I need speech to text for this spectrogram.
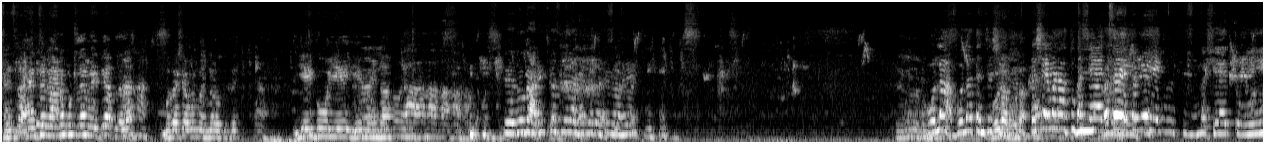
ह्यांचं ह्यांचं गाणं कुठलं आहे माहिती आहे आपल्याला? मग आपण म्हणणार होतो ते. ये गो ये ये महिना ते जो गाडीत कसले लागले बोला बोला त्यांच्याशी. कसे आहे म्हणा तुम्ही? कसे आहे तुम्ही? कसे आहेत तुम्ही?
